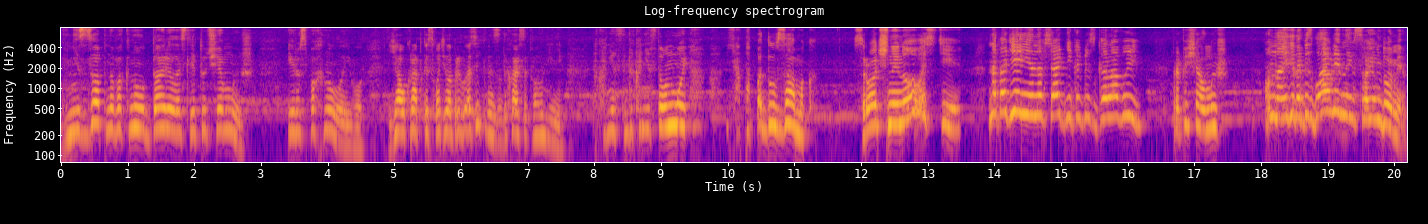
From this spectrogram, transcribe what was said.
Внезапно в окно ударилась летучая мышь и распахнула его. Я украдкой схватила пригласительный, задыхаясь от волнения. Наконец-то, наконец-то он мой! Я попаду в замок! Срочные новости! Нападение на всадника без головы! Пропищал мышь. Он найден обезглавленный в своем доме.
